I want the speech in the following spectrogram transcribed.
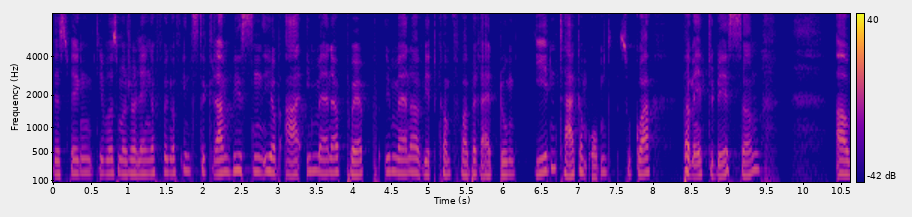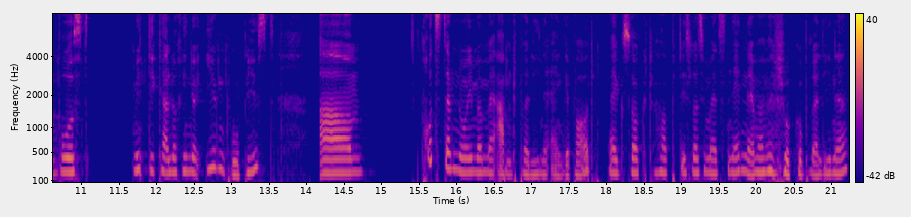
Deswegen, die, was wir schon länger folgen auf Instagram wissen, ich habe auch in meiner Prep, in meiner Wettkampfvorbereitung jeden Tag am Abend, sogar beim NTW-Essen, äh, wo du mit den Kalorien ja irgendwo bist, ähm, trotzdem noch immer meine Abendpraline eingebaut, weil ich gesagt habe, das lasse ich mir jetzt nicht nehmen, meine Schokopraline.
